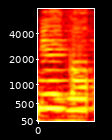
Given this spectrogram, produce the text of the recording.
Nigga.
